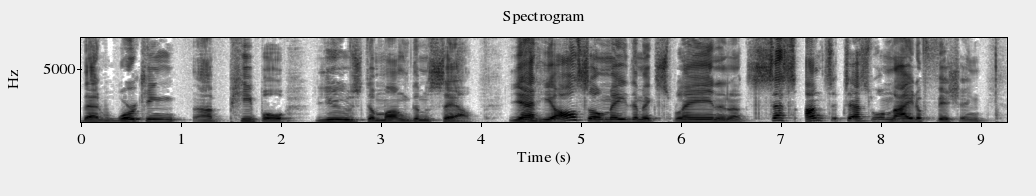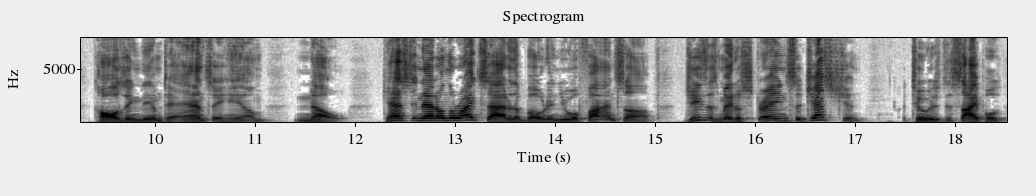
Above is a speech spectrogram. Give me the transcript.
that working uh, people used among themselves. Yet he also made them explain an unsuccessful night of fishing, causing them to answer him, No. Cast a net on the right side of the boat and you will find some. Jesus made a strange suggestion to his disciples.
